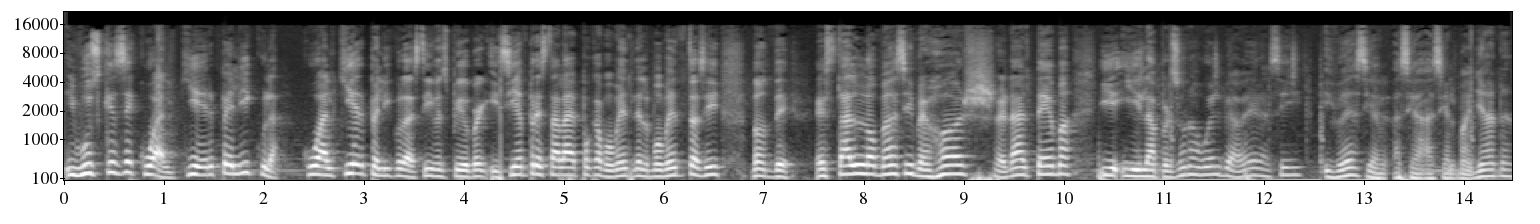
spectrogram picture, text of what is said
Y búsquese cualquier película cualquier película de Steven Spielberg y siempre está la época, momento, el momento así donde está lo más y mejor, ¿verdad? El tema y, la persona vuelve a ver así y ve hacia, hacia, hacia el mañana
